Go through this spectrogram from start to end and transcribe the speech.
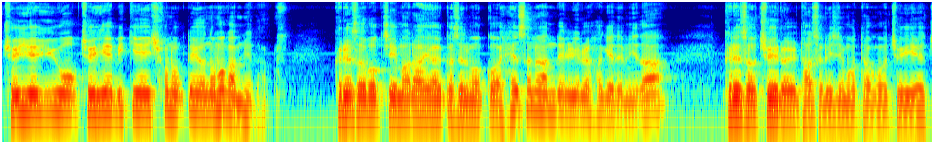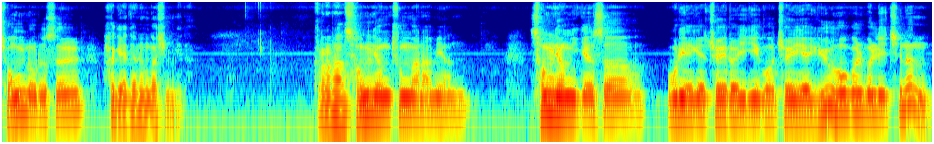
죄의 유혹, 죄의 미끼에 현혹되어 넘어갑니다. 그래서 먹지 말아야 할 것을 먹고 해서는 안 될 일을 하게 됩니다. 그래서 죄를 다스리지 못하고 죄의 종노릇을 하게 되는 것입니다. 그러나 성령 충만하면 성령님께서 우리에게 죄를 이기고 죄의 유혹을 물리치는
